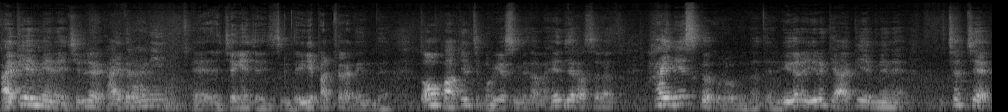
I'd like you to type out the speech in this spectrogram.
IPM맨의 진료의 가이드라인이 에, 정해져 있습니다. 이게 발표가 되는데 또 바뀔지 모르겠습니다만 현재로서는 하이 리스크 그룹은 어떤 이거는 이렇게 IPM맨의 첫째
